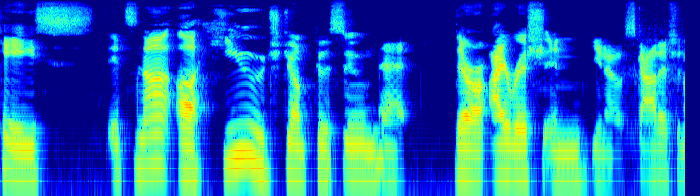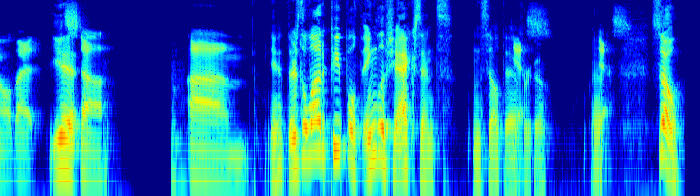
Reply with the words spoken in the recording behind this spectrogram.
case, it's not a huge jump to assume that there are Irish and you know Scottish and all that Yeah. stuff. Um, Yeah, there's a lot of people with English accents in South yes. Africa. Yeah. Yes. So,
